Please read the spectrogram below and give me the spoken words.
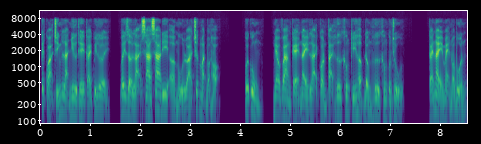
Kết quả chính là như thế cái quỷ lười, bây giờ lại xa xa đi ở mù loà trước mặt bọn họ. Cuối cùng, mèo vàng kẻ này lại còn tại hư không ký hợp đồng hư không quân chủ. Cái này mẹ nó bốn.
